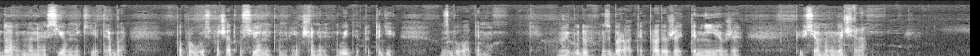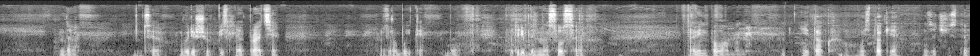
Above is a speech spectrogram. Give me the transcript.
Да, в мене зйомник є. Треба попробую спочатку зйомником. Якщо не вийде, то тоді збиватиму. Ну і буду збирати. Правда, вже темніє, вже пів сьомої вечора. Да, це вирішив після праці зробити, бо потрібен насос, а він поламаний. І так, ось так я зачистив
